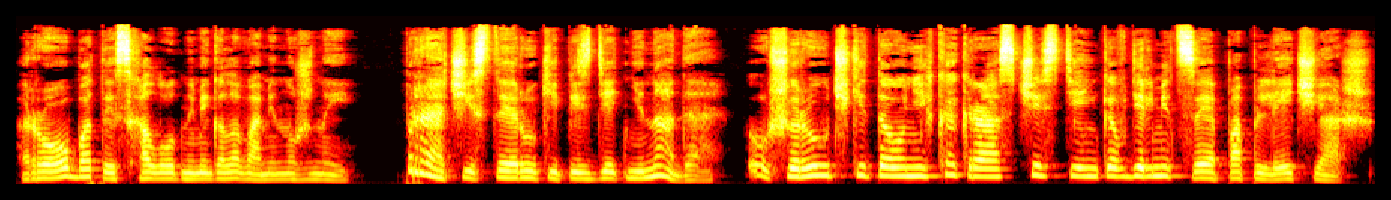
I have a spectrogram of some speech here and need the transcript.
роботы с холодными головами нужны. Про чистые руки пиздеть не надо. Уж ручки-то у них как раз частенько в дерьмеце по плечи аж.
